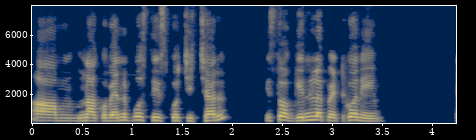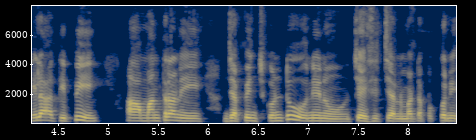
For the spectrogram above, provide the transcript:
ఆ నాకు వెన్నపూస తీసుకొచ్చి ఇచ్చారు. ఇస్తే ఒక గిన్నెలో పెట్టుకొని ఇలా తిప్పి ఆ మంత్రాన్ని జపించుకుంటూ నేను చేసి ఇచ్చాను అనమాట కొన్ని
